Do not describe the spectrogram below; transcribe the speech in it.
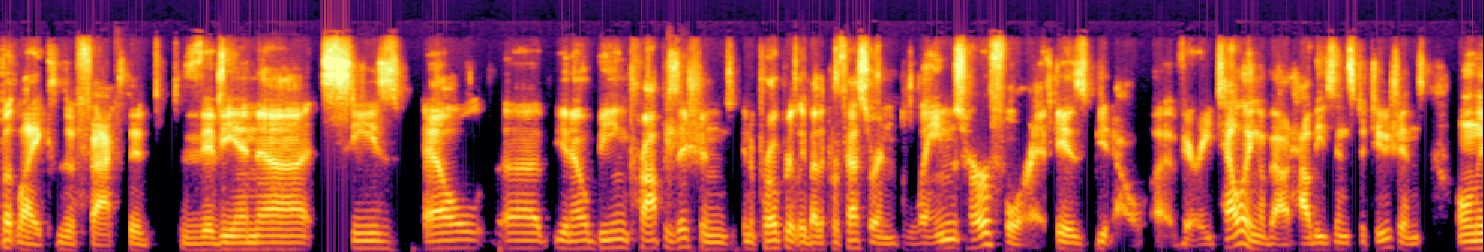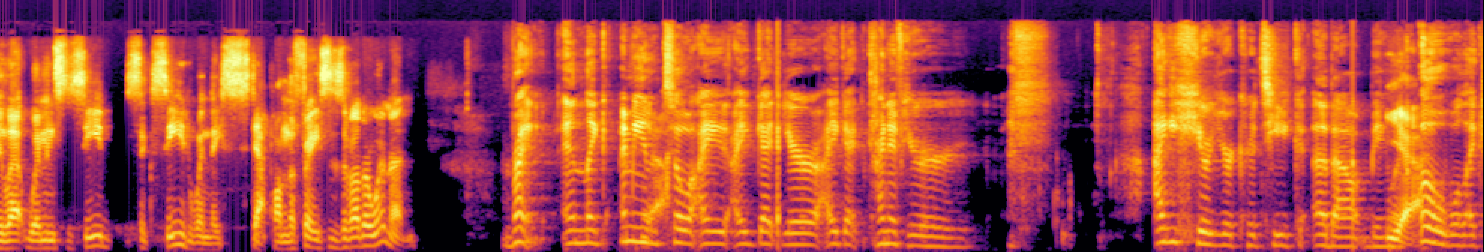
but like the fact that Vivian uh, sees Elle, uh, you know, being propositioned inappropriately by the professor and blames her for it is, you know, uh, very telling about how these institutions only let women succeed succeed when they step on the faces of other women. Right. And like I mean, yeah. so I I get your I get kind of your I hear your critique about being like, yeah. oh well like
